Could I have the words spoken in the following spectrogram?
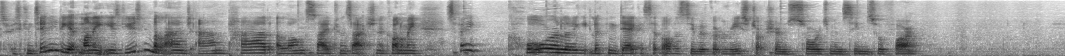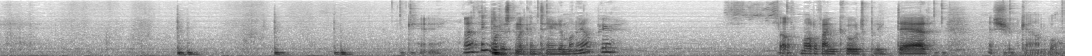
So he's continuing to get money. He's using Melange and pad alongside transaction economy. It's a very core looking deck, except obviously we've got restructure and swordsman seen so far. Okay, I think we're just going to continue to money up here. Self-modifying code's pretty dead. Let's sure gamble.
